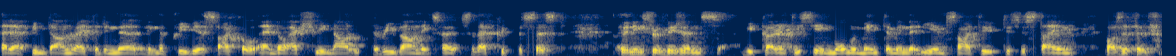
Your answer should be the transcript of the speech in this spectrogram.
that have been downrated in the in the previous cycle and are actually now rebounding. So so that could persist. Earnings revisions, we're currently seeing more momentum in the EM side to, to sustain positive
